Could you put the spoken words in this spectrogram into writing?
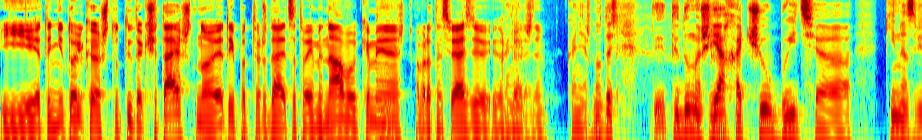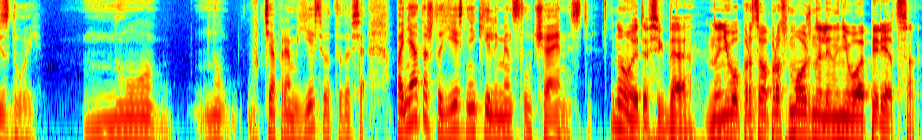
И это не только, что ты так считаешь, но это и подтверждается твоими навыками, Конечно. обратной связью и так Конечно, далее. конечно. Ну, то есть ты, ты думаешь, я хочу быть э, кинозвездой. Но ну, у тебя прям есть вот это вся... Понятно, что есть некий элемент случайности. Ну, это всегда. На него просто вопрос, можно ли на него опереться.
